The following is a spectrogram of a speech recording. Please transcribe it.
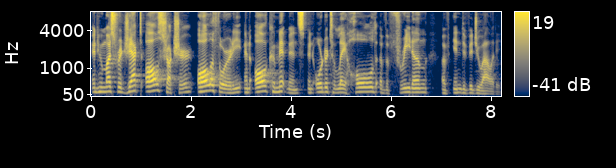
and who must reject all structure, all authority, and all commitments in order to lay hold of the freedom of individuality.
